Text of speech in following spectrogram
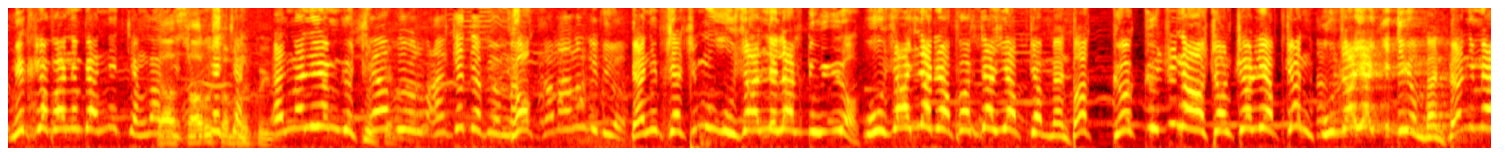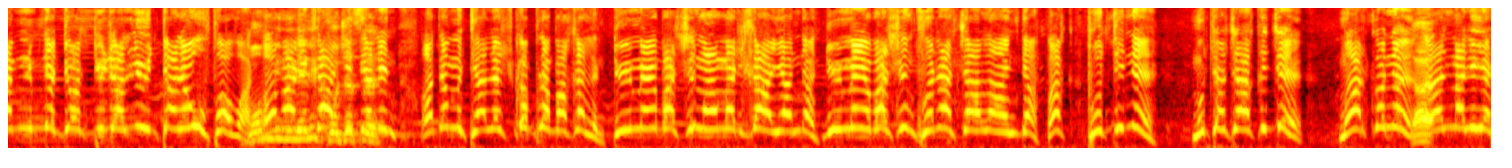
mikrofonu ben ne edeceğim kardeşim? sarhoş Ne edeceğim? amına koyayım. Elmalıya mı şey götürdün? yapıyorum anket yapıyorum ben. Yok. Zamanım gidiyor. Benim sesimi uzaylılar duyuyor. Uzaylılar röportaj yapacağım ben. Bak gökyüzüne asansör yapacaksın. Uzaya gidiyorum ben. Benim evimde 453 tane UFO var. Zombi ninenin Amerika kocası. gidelim. Adamı teleskopla bakalım. Düğmeye basın Amerika ayağında. Düğmeye basın Fransa ayağında. Bak Putin'i, Mutasakıcı, Marco'nu, Ya,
